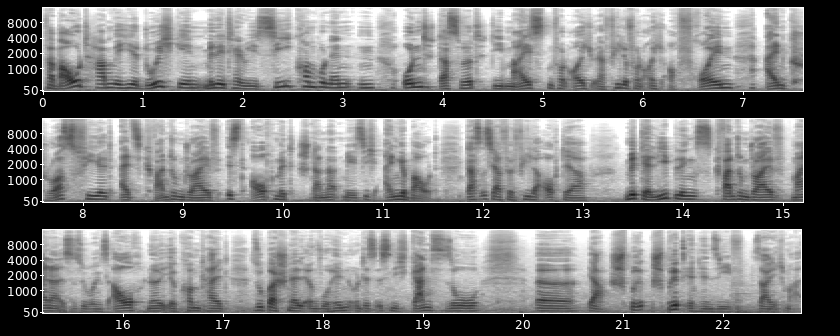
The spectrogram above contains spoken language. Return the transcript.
Verbaut haben wir hier durchgehend Military C-Komponenten und das wird die meisten von euch oder viele von euch auch freuen. Ein Crossfield als Quantum Drive ist auch mit standardmäßig eingebaut. Das ist ja für viele auch der mit der Lieblings-Quantum Drive. Meiner ist es übrigens auch. Ne? Ihr kommt halt super schnell irgendwo hin und es ist nicht ganz so äh, ja, Sprit, spritintensiv, sage ich mal.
